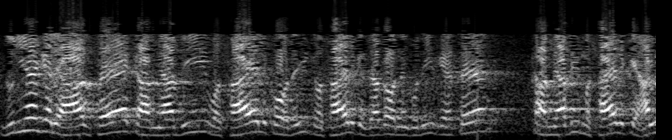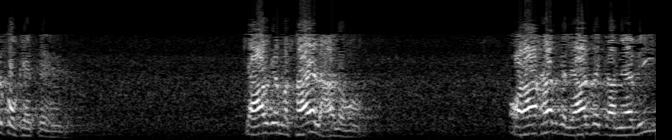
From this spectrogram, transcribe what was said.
دنیا کے لحاظ سے کامیابی وسائل کو نہیں، وسائل کے زیادہ ہونے کو نہیں کہتے ہیں، کامیابی مسائل کے حل کو کہتے ہیں۔ کیا کے مسائل حل ہوں؟ اور آخر کے لحاظ سے کامیابی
